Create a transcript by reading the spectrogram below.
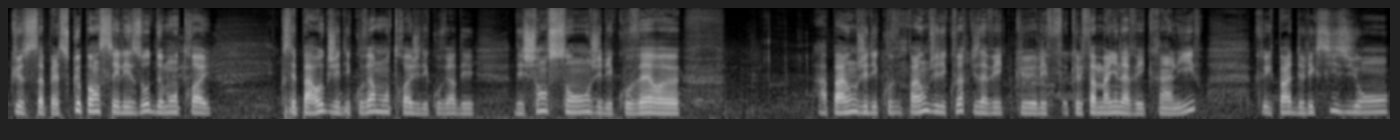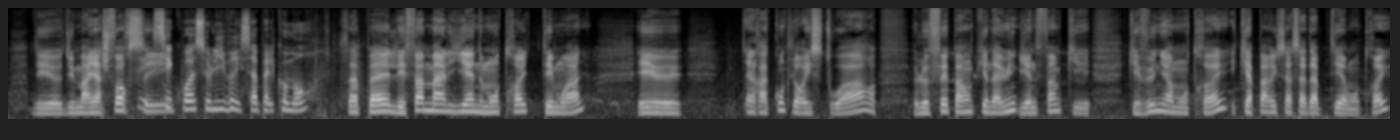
que s'appelle ce que pensaient les autres de Montreuil c'est par eux que j'ai découvert Montreuil. J'ai découvert des, des chansons, j'ai découvert. Euh, ah, par exemple, j'ai découvert, qu'ils avaient, que, les, que les femmes maliennes avaient écrit un livre, qu'ils parlaient de l'excision, euh, du mariage forcé. C'est quoi ce livre? Il s'appelle comment? Ça s'appelle Les femmes maliennes Montreuil témoignent. Et euh, elles racontent leur histoire. Le fait, par exemple, il y en a une, il y a une femme qui est, qui est venue à Montreuil et qui n'a pas réussi à s'adapter à Montreuil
